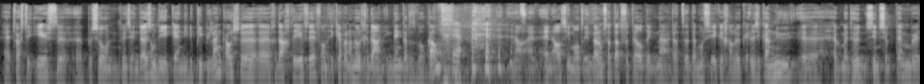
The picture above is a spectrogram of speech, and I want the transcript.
Eh, het was de eerste eh, persoon, tenminste in Duitsland die ik ken, die de Pipi Langkous eh, eh, gedachte heeft. Hè, van ik heb het nog nooit gedaan, ik denk dat het wel kan. Ja. nou, en, en als iemand in Darmstad dat vertelt, denk ik, nou, dat, dat moet zeker gaan lukken. En dus ik kan nu, eh heb met hun sinds september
